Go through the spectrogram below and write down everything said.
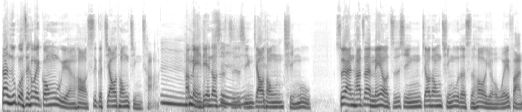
但如果这位公务员哈是个交通警察，嗯，他每天都是执行交通勤务。虽然他在没有执行交通勤务的时候有违反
